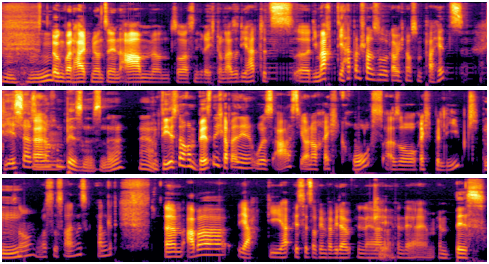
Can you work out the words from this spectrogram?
Mhm. irgendwann halten wir uns in den Armen und sowas in die Richtung. Also die hat jetzt, äh, die macht, die hat manchmal so, glaube ich, noch so ein paar Hits. Die ist also Ähm, noch im Business, ne? Ja. Die ist noch im Business. Ich glaube, in den USA ist die auch noch recht groß, also recht beliebt, Mhm. so, was das ange- angeht. Ähm, aber ja, die ist jetzt auf jeden Fall wieder in der, Okay. in der, im Biss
